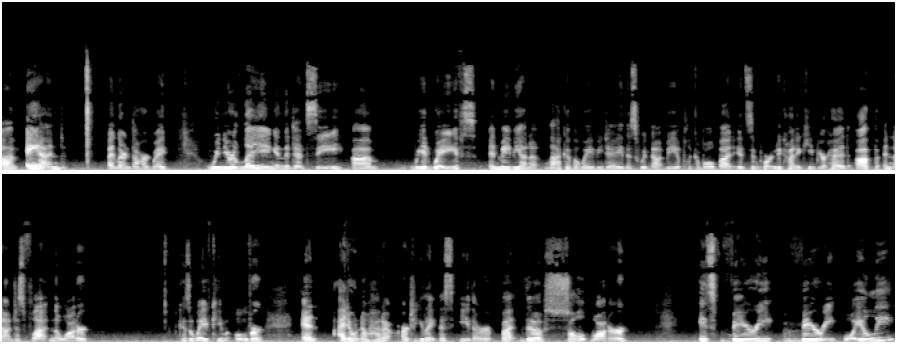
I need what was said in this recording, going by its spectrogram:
Um, and I learned the hard way, when you're laying in the Dead Sea, um, we had waves and maybe on a lack of a wavy day, this would not be applicable, but it's important to kind of keep your head up and not just flat in the water because a wave came over and I don't know how to articulate this either, but the salt water is very, very oily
